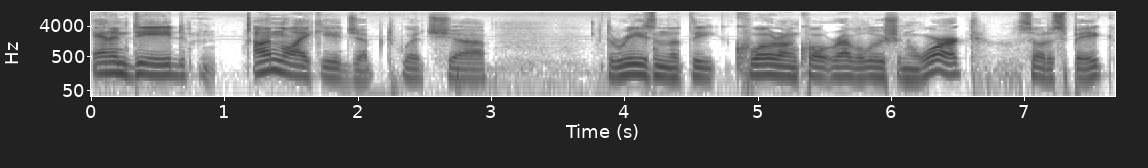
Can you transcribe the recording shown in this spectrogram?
And indeed, unlike Egypt, which uh, the reason that the quote unquote revolution worked, so to speak,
